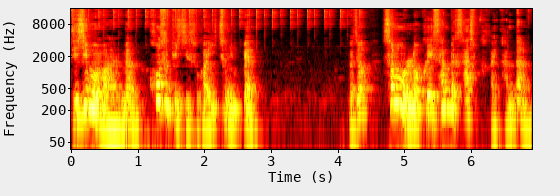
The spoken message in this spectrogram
뒤집어 말하면 코스피 지수가 2600 그죠? 선물로 거의 340 가까이 간다는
